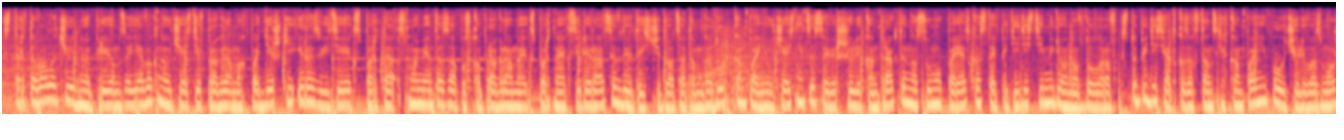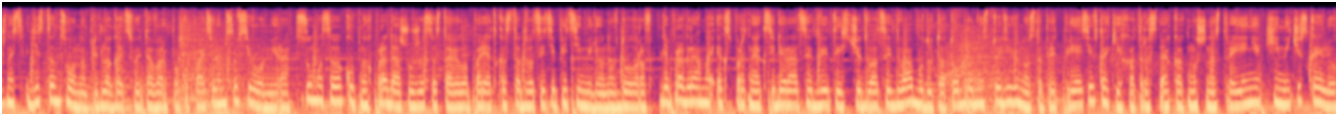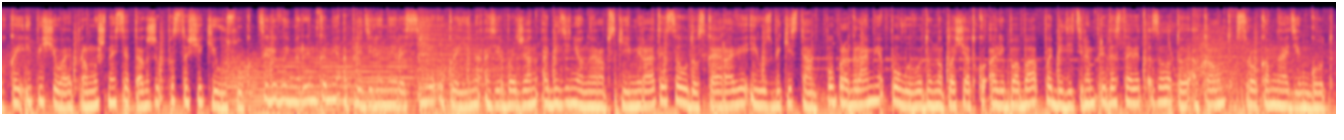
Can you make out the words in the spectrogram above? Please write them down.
Стартовал очередной прием заявок на участие в программах поддержки и развития экспорта. С момента запуска программы экспортной акселерации в 2020 году компании-участницы совершили контракты на сумму порядка 150 миллионов долларов. 150 казахстанских компаний получили возможность дистанционно предлагать свой товар покупателям со всего мира. Сумма совокупных продаж уже составила порядка 125 миллионов долларов. Для программы экспортной акселерации 2022 будут отобраны 190 предприятий в таких отраслях, как машиностроение, химическая, легкая и пищевая промышленность, а также поставщики услуг. Целевыми рынками странами определены Россия, Украина, Азербайджан, Объединенные Арабские Эмираты, Саудовская Аравия и Узбекистан. По программе по выводу на площадку Alibaba победителям предоставят золотой аккаунт сроком на один год.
